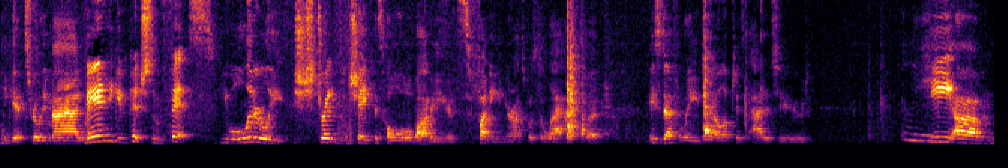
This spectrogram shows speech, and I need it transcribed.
He gets really mad. Man, he can pitch some fits. He will literally straighten and shake his whole little body. It's funny and you're not supposed to laugh, but he's definitely developed his attitude. He um,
